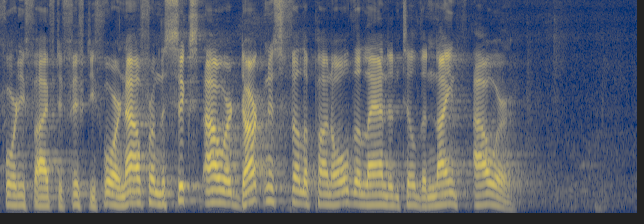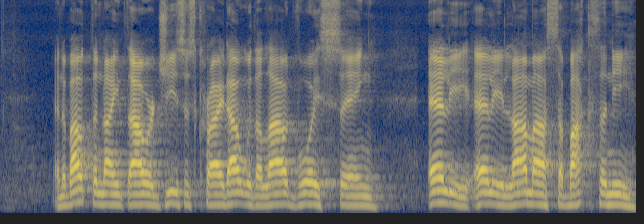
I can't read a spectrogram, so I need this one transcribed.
45 to 54. Now, from the sixth hour, darkness fell upon all the land until the ninth hour. And about the ninth hour, Jesus cried out with a loud voice, saying, Eli, Eli, Lama Sabachthani.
